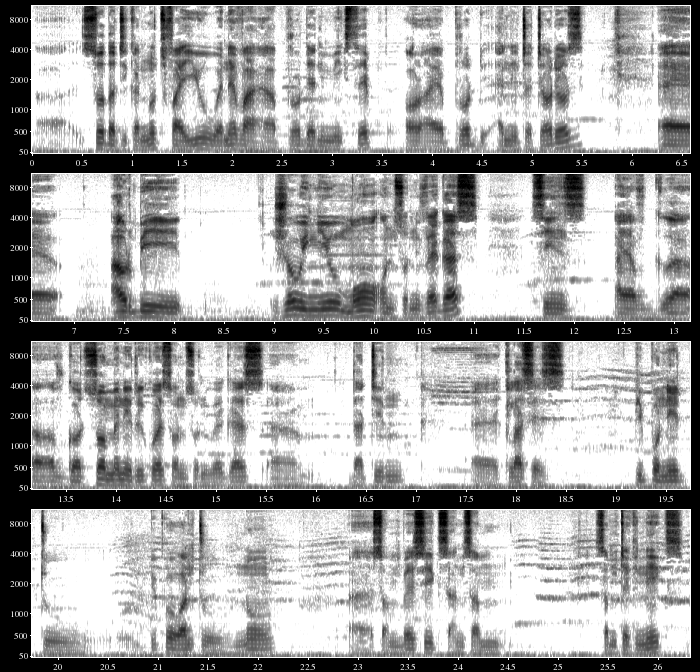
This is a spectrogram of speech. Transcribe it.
uh, so that it can notify you whenever I upload any mixtape or I upload any tutorials. Uh, I'll be showing you more on Sony Vegas since I have uh, I've got so many requests on Sony Vegas um, 13 uh, classes. People need to people want to know uh, some basics and some some techniques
